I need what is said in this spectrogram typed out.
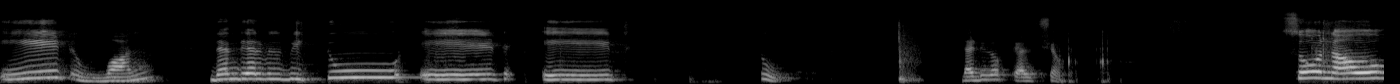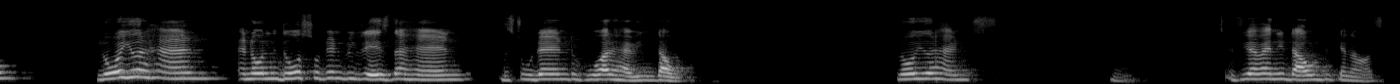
8 1 then there will be 2 8 8 2 that is of calcium. So now lower your hand and only those students will raise the hand the student who are having doubt lower your hands. Hmm. if you have any doubt you can ask.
